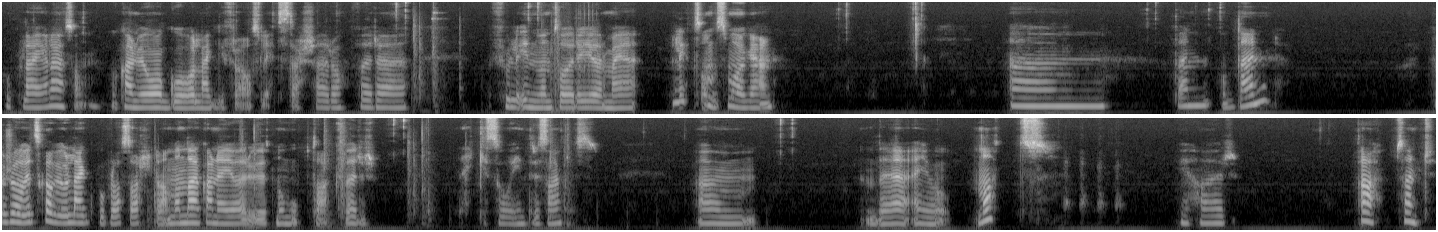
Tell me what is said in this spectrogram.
kjøkkenopplegget. Sånn. Nå kan vi jo gå og legge fra oss litt stæsj her òg, for uh, full inventory gjør meg litt sånn smågæren. Um, den og den. For så vidt skal vi jo legge på plass alt, da, men det kan jeg gjøre utenom opptak, for det er ikke så interessant. Um, det er jo natt. Vi har Ah, sant.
